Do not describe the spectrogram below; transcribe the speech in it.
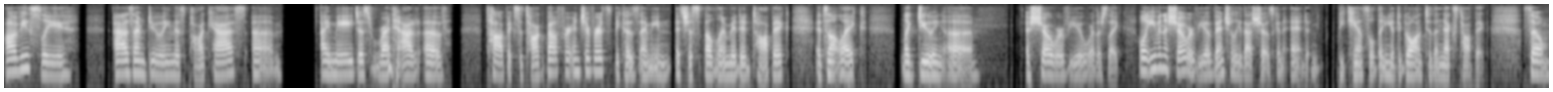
Obviously, as I'm doing this podcast, um, I may just run out of topics to talk about for introverts because I mean it's just a limited topic. It's not like like doing a a show review where there's like well even a show review eventually that show is going to end and be canceled then you have to go on to the next topic. So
